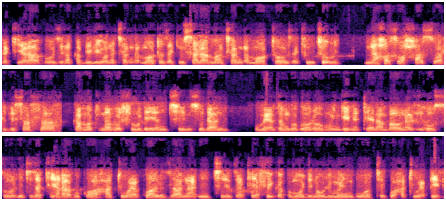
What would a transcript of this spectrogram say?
za Kiarabu zinakabiliwa na changamoto za kiusalama, changamoto za kiuchumi, na haswa haswa hivi sasa kama tunavyoshuhudia nchini Sudan umeanza mgogoro mwingine tena ambao unazihusu nchi za Kiarabu kwa hatua ya kwanza na nchi za Kiafrika pamoja na ulimwengu wote kwa hatua ya pili.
